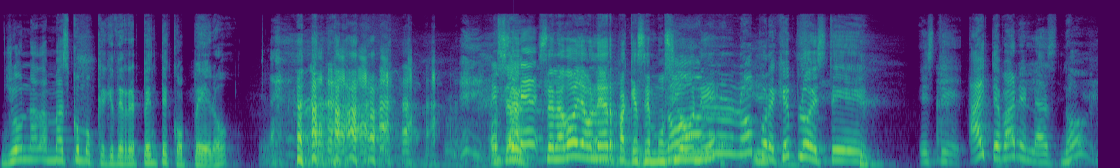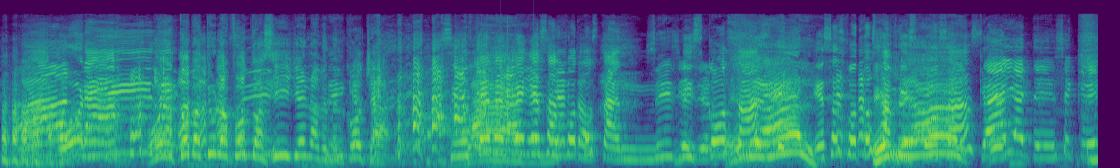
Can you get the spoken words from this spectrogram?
Yo nada más como que de repente coopero. O sea, se la doy a oler para que se No, emocione. no, no, no, no, por ejemplo, este, este, ahí te van en las, ¿no? Ahora, Ahora tómate una foto así llena de melcocha. si ustedes ven es esas cierto. fotos tan Sí, sí, es viscosas. Es real. esas fotos Es tan real. viscosas, Cállate, es secreto.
